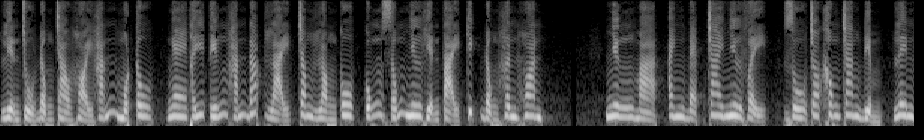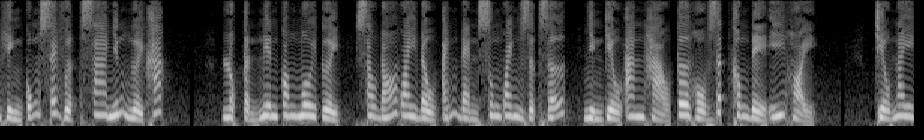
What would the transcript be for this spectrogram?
liền chủ động chào hỏi hắn một câu, nghe thấy tiếng hắn đáp lại trong lòng cô cũng giống như hiện tại kích động hân hoan. Nhưng mà anh đẹp trai như vậy, dù cho không trang điểm, lên hình cũng sẽ vượt xa những người khác. Lục Cẩn Niên cong môi cười, sau đó quay đầu ánh đèn xung quanh rực rỡ, nhìn Kiều An Hảo cơ hồ rất không để ý hỏi. Chiều nay,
